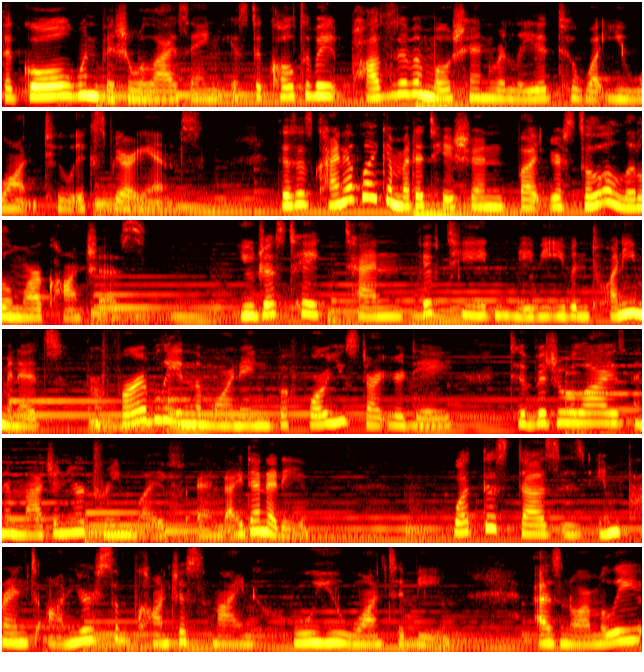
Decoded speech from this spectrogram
The goal when visualizing is to cultivate positive emotion related to what you want to experience. This is kind of like a meditation, but you're still a little more conscious. You just take 10, 15, maybe even 20 minutes, preferably in the morning before you start your day, to visualize and imagine your dream life and identity. What this does is imprint on your subconscious mind who you want to be, as normally,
